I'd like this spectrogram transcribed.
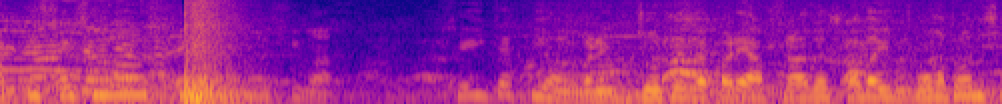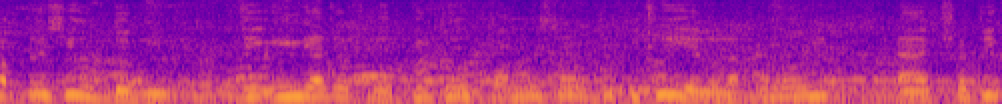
একত্রিশটাই ছিল সীমা, সেইটা কি হবে? মানে জোটের ব্যাপারে আপনারা তো সবাই মমতা বন্দ্যোপাধ্যায় সবথেকে বেশি উদ্যোগী যে ইন্ডিয়া জোট হোক, কিন্তু কংগ্রেস তরফ তো কিছুই এলো না। কোনো সঠিক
